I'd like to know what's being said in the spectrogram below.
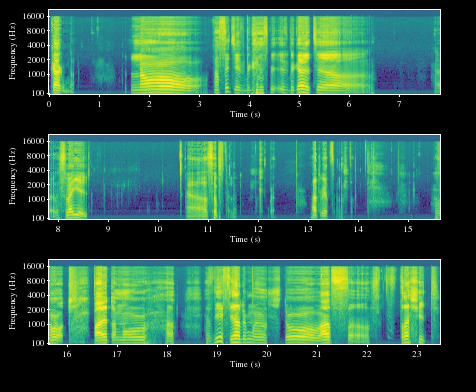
как бы. Но, по сути, избегаете, избегаете а, своей а, собственной, как бы, ответственности. Вот, поэтому а, здесь я думаю, что вас а, страшит,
